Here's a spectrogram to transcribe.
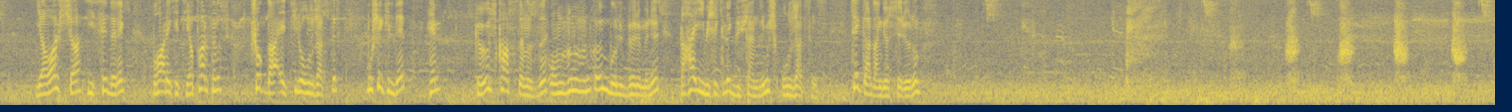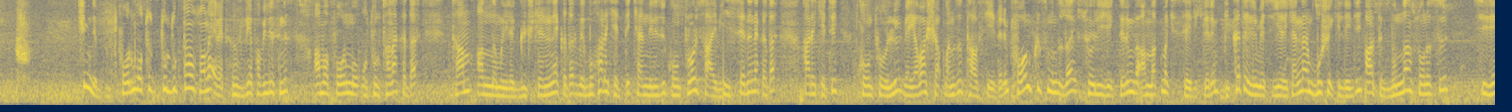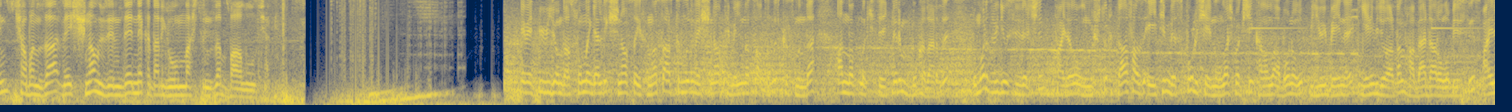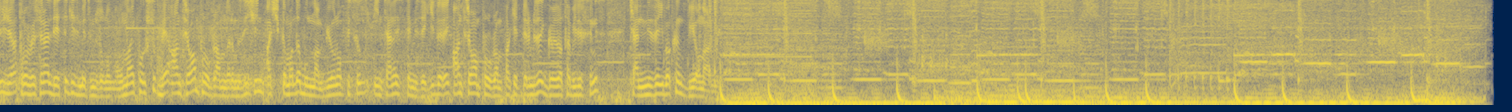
yavaşça hissederek bu hareketi yaparsanız çok daha etkili olacaktır. Bu şekilde hem göğüs kaslarınızı, omzunuzun ön bölü- bölümünü daha iyi bir şekilde güçlendirmiş olacaksınız. Tekrardan gösteriyorum. Şimdi formu oturtturduktan sonra evet hızlı yapabilirsiniz ama formu oturtana kadar tam anlamıyla güçlenene kadar ve bu harekette kendinizi kontrol sahibi hissedene kadar hareketi kontrollü ve yavaş yapmanızı tavsiye ederim. Form kısmında da söyleyeceklerim ve anlatmak istediklerim dikkat edilmesi gerekenler bu şekildeydi. Artık bundan sonrası sizin çabanıza ve şınav üzerinde ne kadar yoğunlaştığınıza bağlı olacak. Evet bir videonun daha sonuna geldik. Şınav sayısı nasıl artırılır ve şınav temeli nasıl atılır kısmında anlatmak istediklerim bu kadardı. Umarız video sizler için faydalı olmuştur. Daha fazla eğitim ve spor içeriğine ulaşmak için kanala abone olup videoyu beğenerek yeni videolardan haberdar olabilirsiniz. Ayrıca profesyonel destek hizmetimiz olan online koçluk ve antrenman programlarımız için açıklamada bulunan Bion Official internet sitemize giderek antrenman program paketlerimize göz atabilirsiniz. Kendinize iyi bakın. Bion Army.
